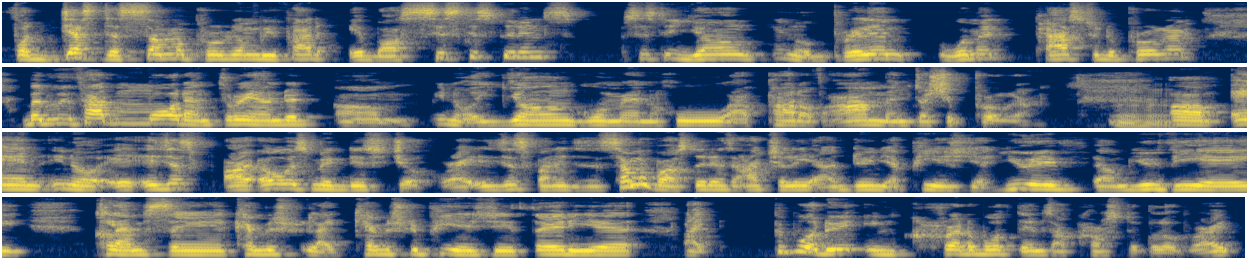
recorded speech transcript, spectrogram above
for just the summer program, we've had about 60 students, 60 young, you know, brilliant women pass through the program. But we've had more than 300, um, you know, young women who are part of our mentorship program. Mm-hmm. Um, and you know, it, it, just I always make this joke, right? It's just funny. Some of our students actually are doing their PhD at UA, um, UVA, Clemson, chemistry, like chemistry PhD, third year. Like people are doing incredible things across the globe, right?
